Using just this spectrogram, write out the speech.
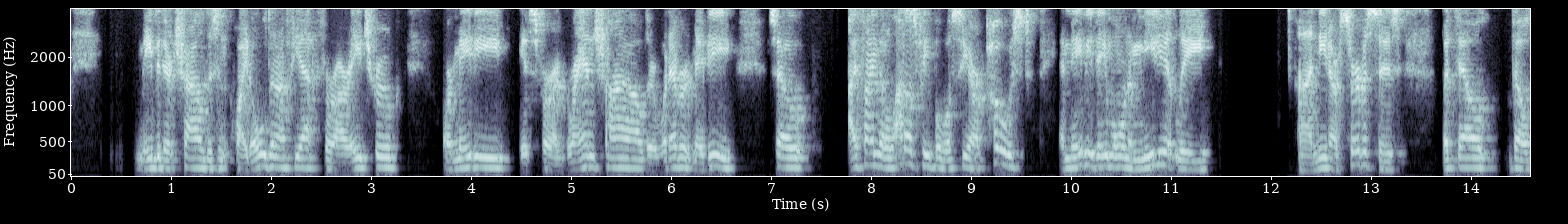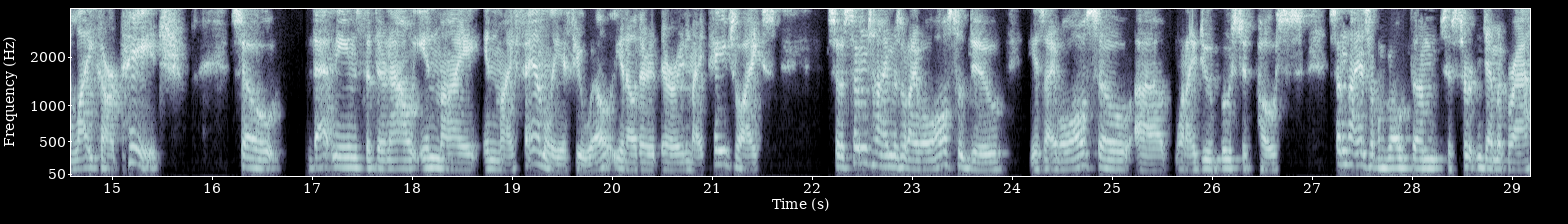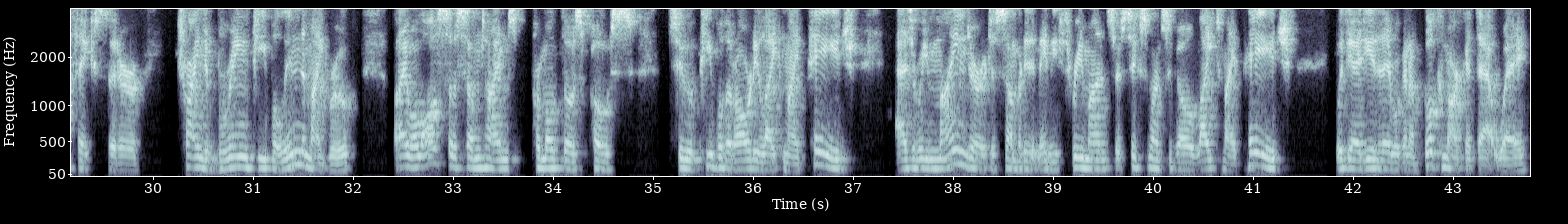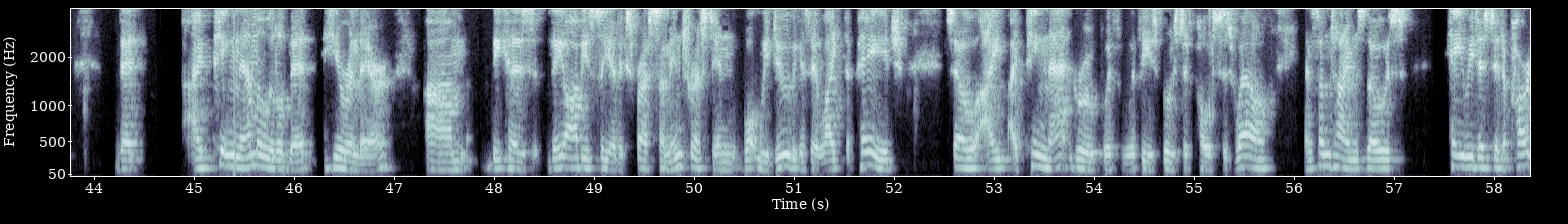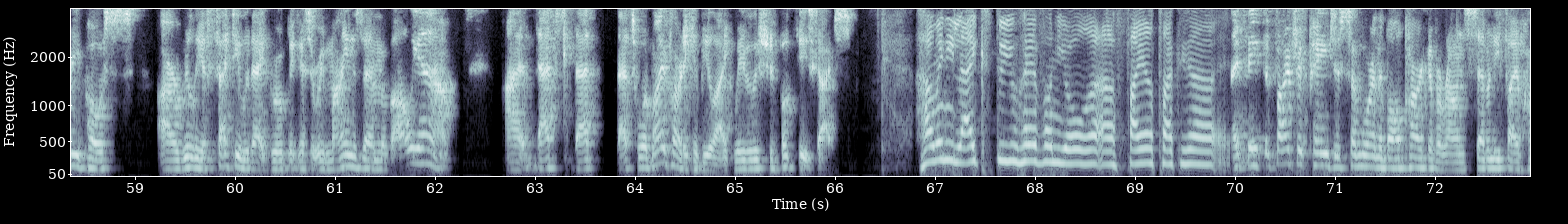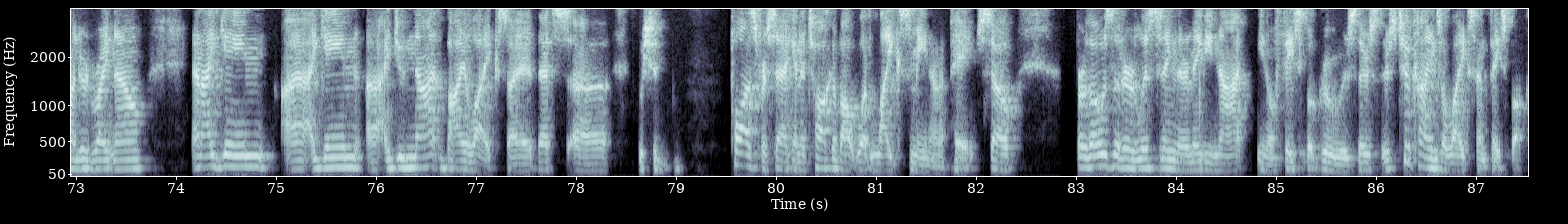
maybe their child isn't quite old enough yet for our age group, or maybe it's for a grandchild or whatever it may be. So I find that a lot of those people will see our post and maybe they won't immediately uh, need our services, but they'll they'll like our page. So that means that they're now in my in my family, if you will. You know, they're they're in my page likes. So sometimes what I will also do is I will also uh, when I do boosted posts, sometimes I'll promote them to certain demographics that are trying to bring people into my group. But I will also sometimes promote those posts to people that already like my page as a reminder to somebody that maybe three months or six months ago liked my page with the idea that they were going to bookmark it that way. That I ping them a little bit here and there um, because they obviously have expressed some interest in what we do because they like the page. So I, I ping that group with, with these boosted posts as well. And sometimes those, hey, we just did a party posts are really effective with that group because it reminds them of, oh yeah, uh, that's that that's what my party could be like. Maybe we should book these guys. How many likes do you have on your uh, FireTruck? Uh, I think the FireTruck page is somewhere in the ballpark of around 7,500 right now and I gain I gain uh, I do not buy likes. I, that's uh, we should pause for a second and talk about what likes mean on a page. So for those that are listening that are maybe not you know Facebook gurus, there's there's two kinds of likes on Facebook.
